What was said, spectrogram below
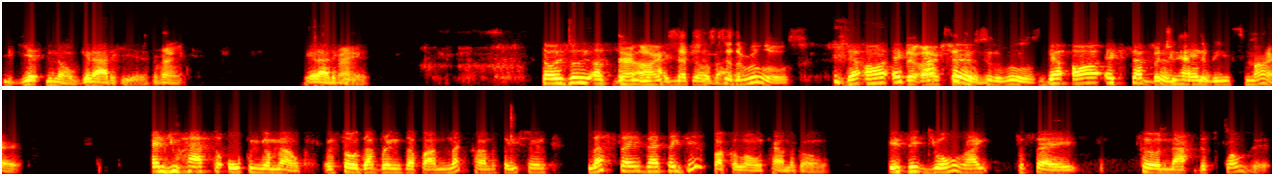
you get no, get out of here. Right. Get out of Right. here. So it's really up to There you are how exceptions about to the rules. There are exceptions. There are exceptions to the rules. There are exceptions. But you have and, to be smart. and you have to open your mouth. And so that brings up our next conversation. Let's say that they did fuck a long time ago. Is it your right to say to not disclose it?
